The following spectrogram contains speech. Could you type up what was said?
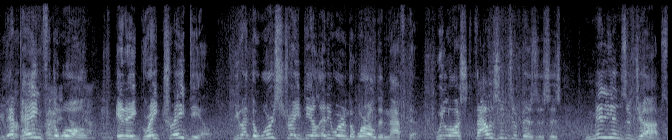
you they're paying for the wall in a great trade deal. You had the worst trade deal anywhere in the world in NAFTA. We lost thousands of businesses, millions of jobs,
